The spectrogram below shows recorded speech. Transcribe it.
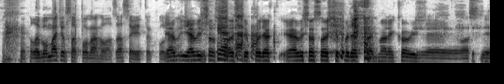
lebo Maťo sa ponáhla, zase je to kvôli ja, ja, by som chcel ešte poďak- ja by som chcel ešte poďakovať Marekovi, že vlastne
